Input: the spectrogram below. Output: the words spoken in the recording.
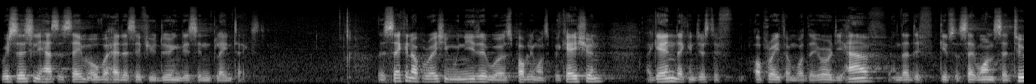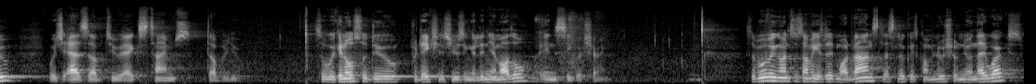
which essentially has the same overhead as if you're doing this in plain text. The second operation we needed was public multiplication. Again, they can just operate on what they already have, and that gives a set 1, set 2, which adds up to x times w. So we can also do predictions using a linear model in secret sharing. So moving on to something a bit more advanced, let's look at convolutional neural networks,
